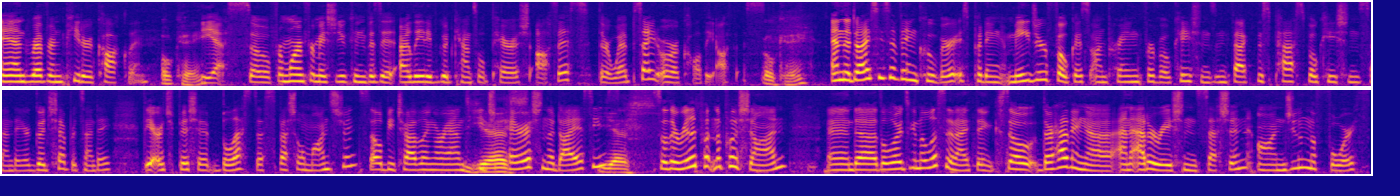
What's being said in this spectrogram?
and Reverend Peter Coughlin. Okay. Yes. So for more information, you can visit Our Lady of Good Counsel Parish office, their website, or call the office. Okay. And the Diocese of Vancouver is putting major focus on praying for vocations. In fact, this past Vocation Sunday, or Good Shepherd Sunday, the Archbishop blessed a special monstrance that will be traveling around Yes. each parish in the diocese. Yes. So they're really putting the push on, and uh, the Lord's going to listen, I think. So they're having a, an adoration session on June the 4th.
